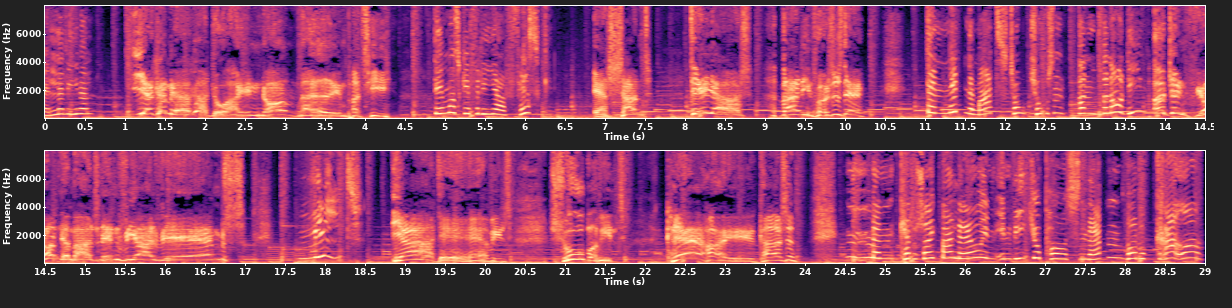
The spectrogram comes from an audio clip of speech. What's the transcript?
alle alligevel. Jeg kan mærke, at du har enormt meget empati. Det er måske, fordi jeg er fisk. Er det sandt? Det er jeg også. Hvad er din fødselsdag? Den 19. marts 2000. Hvorn- Hvornår er din? Og den 14. marts 1994. Vildt! Ja, det er vildt. Super vildt. Knæhøj kasse. Men kan du så ikke bare lave en, en video på snappen, hvor du græder,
